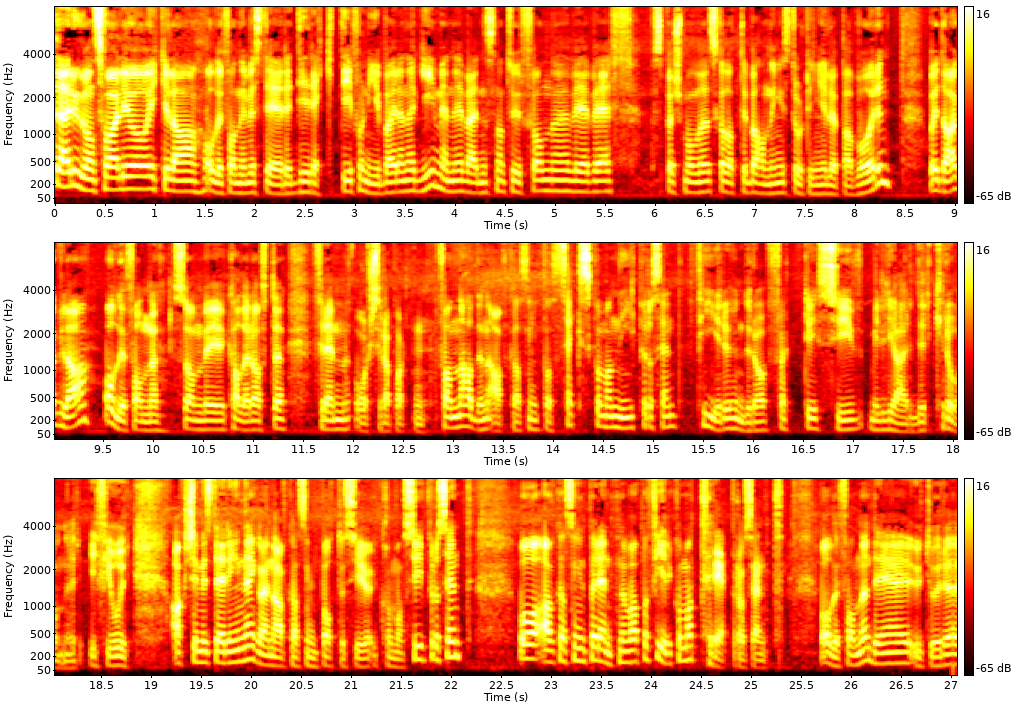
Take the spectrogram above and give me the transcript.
Det er uansvarlig å ikke la oljefondet investere direkte i fornybar energi, mener Verdens naturfond, eh, WWF. Spørsmålet skal opp til behandling i Stortinget i løpet av våren. Og i dag la oljefondet, som vi kaller det ofte, frem årsrapporten. Fondet hadde en avkastning på 6,9% 447 milliarder kroner i fjor. Aksjeinvesteringene ga en avkastning på 8,7 og avkastningen på rentene var på 4,3% Oljefondet det utgjorde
